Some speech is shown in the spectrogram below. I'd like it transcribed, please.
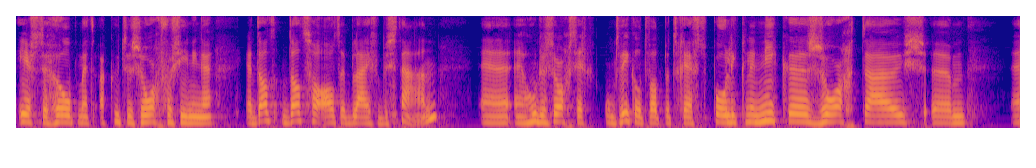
eerste hulp met acute zorgvoorzieningen. Ja, dat, dat zal altijd blijven bestaan. En hoe de zorg zich ontwikkelt wat betreft polyklinieken, zorg thuis, ehm, eh,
